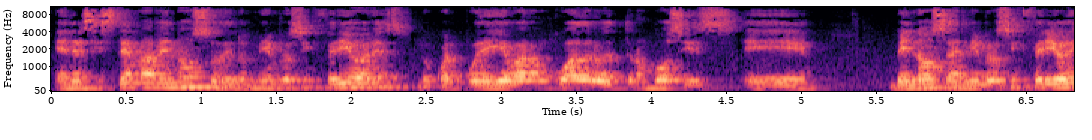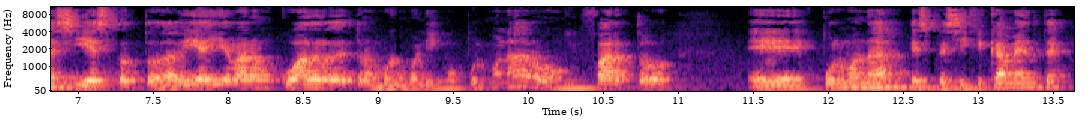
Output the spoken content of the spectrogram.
en el sistema venoso de los miembros inferiores, lo cual puede llevar a un cuadro de trombosis eh, venosa de miembros inferiores y esto todavía llevará a un cuadro de tromboembolismo pulmonar o un infarto eh, pulmonar específicamente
